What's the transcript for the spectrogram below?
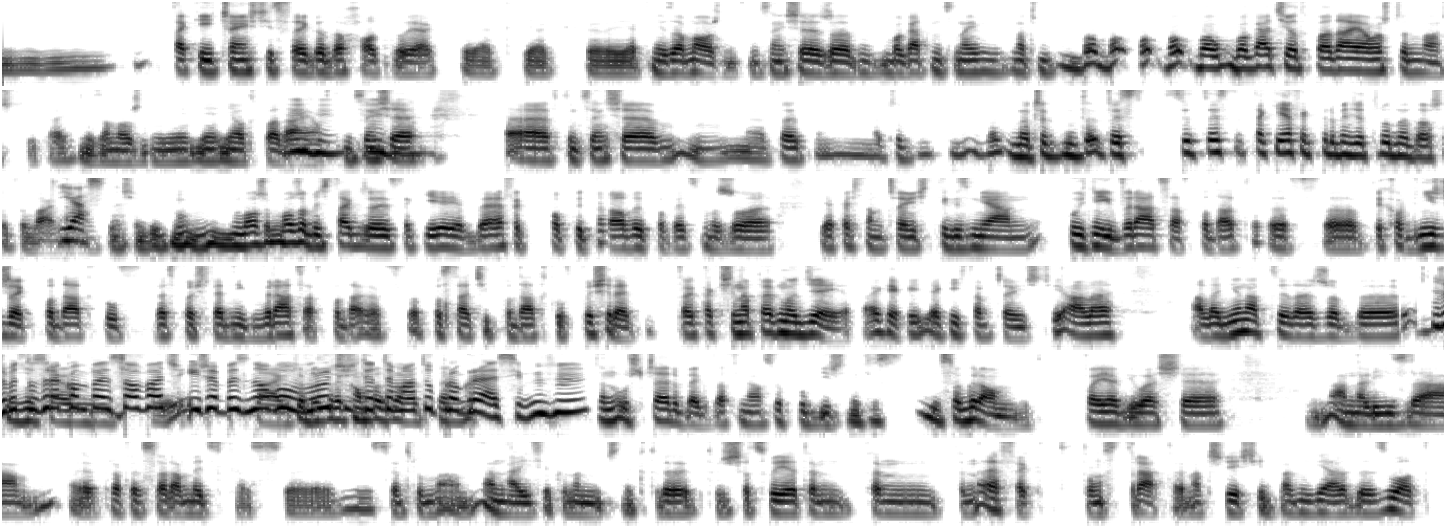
takiej części swojego dochodu jak, jak, jak, jak niezamożny. W tym sensie, że bogatym co najmniej, znaczy bo, bo, bo, bogaci odkładają oszczędności, tak? Niezamożni nie, nie, nie odkładają. W tym sensie mm -hmm E, w tym sensie mm, to, znaczy, znaczy to, jest, to jest taki efekt, który będzie trudny do oszacowania. Jasne. W sensie, może, może być tak, że jest taki jakby efekt popytowy, powiedzmy, że jakaś tam część tych zmian później wraca w, podat w tych obniżek podatków bezpośrednich wraca w, poda w postaci podatków pośrednich. Tak, tak się na pewno dzieje, tak? Jak, jakiejś tam części, ale ale nie na tyle, żeby. Żeby to zrekompensować i żeby znowu tak, żeby wrócić do tematu ten, progresji. Mhm. Ten uszczerbek dla finansów publicznych jest, jest ogromny. Pojawiła się analiza e, profesora Mycka z, z Centrum Analiz Ekonomicznych, który, który szacuje ten, ten, ten efekt, tą stratę na 32 miliardy złotych.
